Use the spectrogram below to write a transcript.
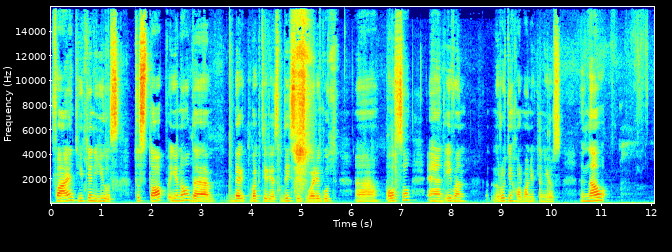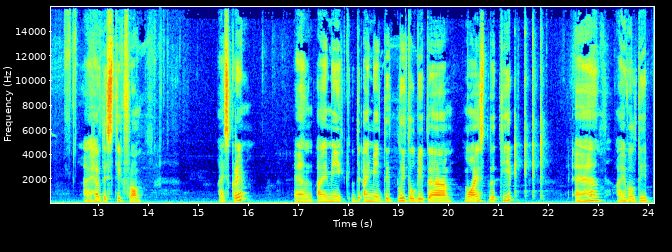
find, you can use to stop, you know, the bacteria. This is very good uh, also, and even rooting hormone you can use. And now I have this stick from ice cream and I make I made it little bit um, moist the tip and I will dip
